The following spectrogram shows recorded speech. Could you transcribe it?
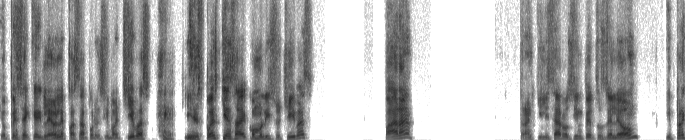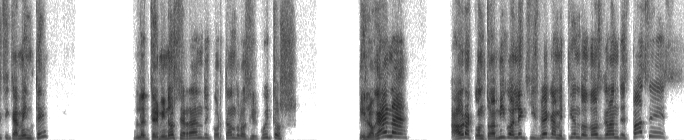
Yo pensé que León le pasaba por encima a Chivas. Y después, quién sabe cómo lo hizo Chivas para tranquilizar los ímpetus de León y prácticamente le terminó cerrando y cortando los circuitos. Y lo gana. Ahora con tu amigo Alexis Vega metiendo dos grandes pases.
